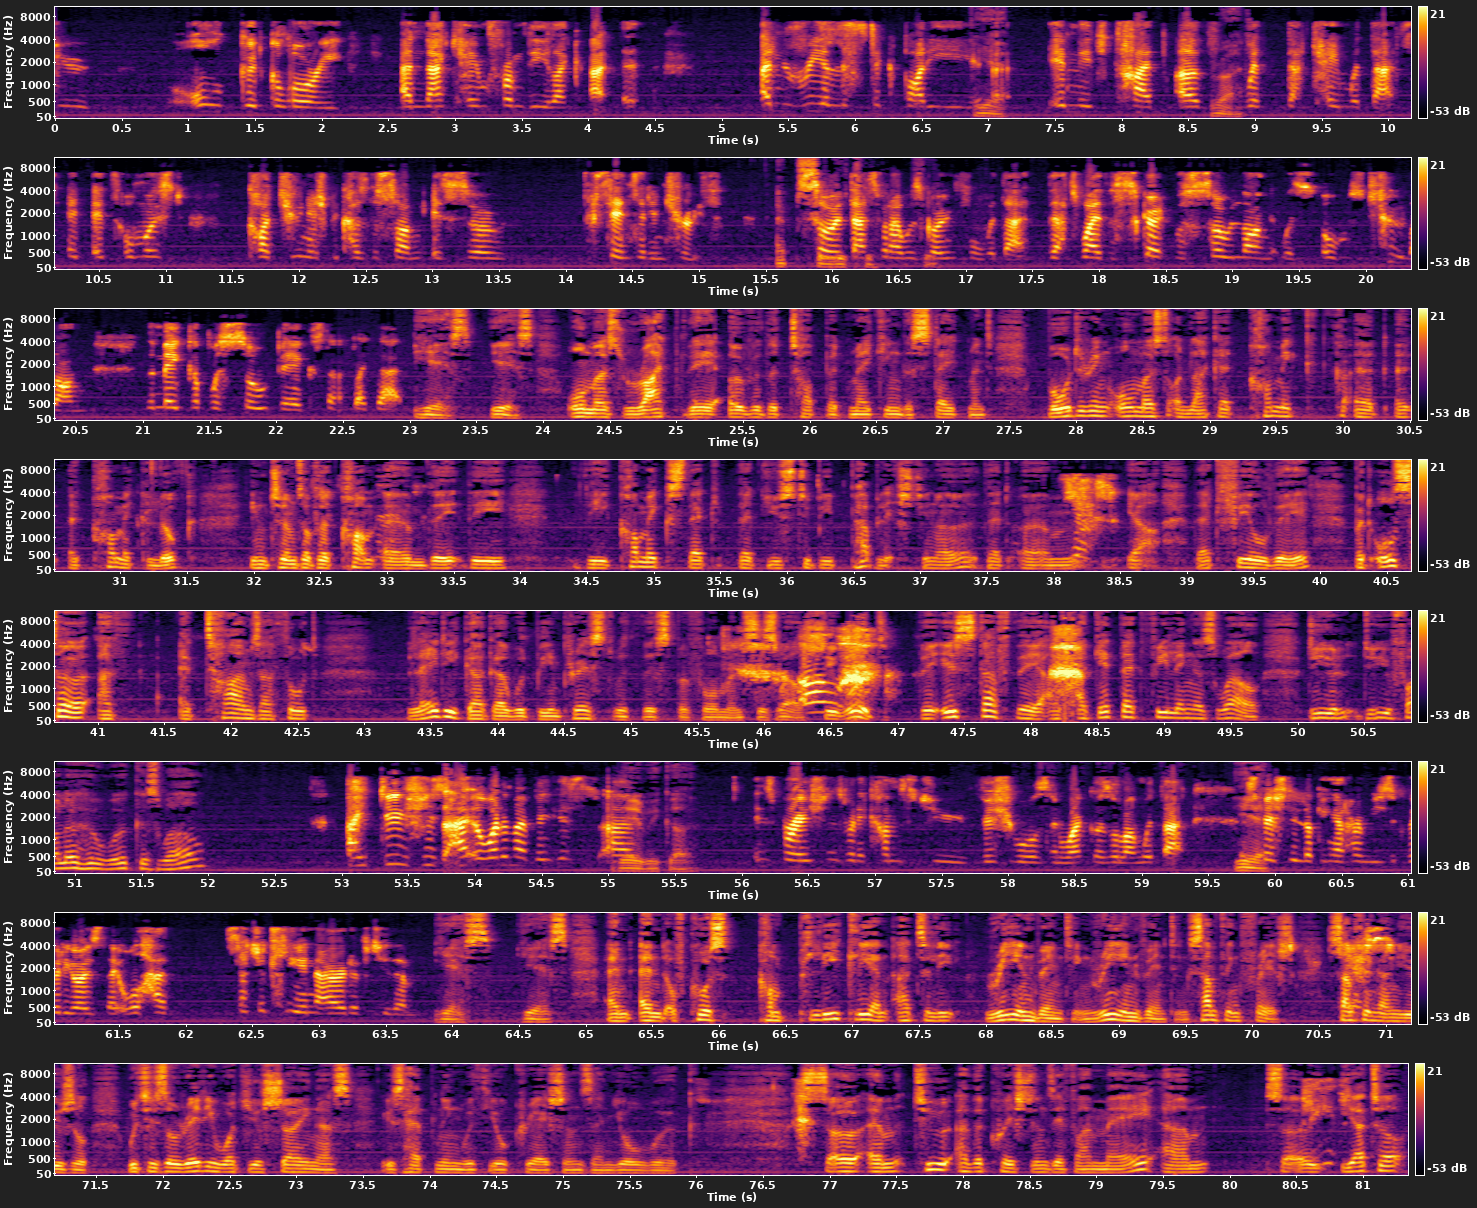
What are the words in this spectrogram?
to all good glory, and that came from the like uh, uh, unrealistic body Yeah. uh, image type of Right. with that came with that. It, it's almost cartoonish because the song is so centered in truth. So that's what I was going for with that. That's why the skirt was so long. It was almost too long. The makeup was so big, stuff like that. Yes, yes. Almost right there over the top at making the statement, bordering almost on like a comic, a, a, a comic look in terms of the com, um, the, the, the comics that, that used to be published, you know, that, um, Yes. yeah, that feel there. But also, at times I thought, Lady Gaga would be impressed with this performance as well. She Oh. would. There is stuff there. I, I get that feeling as well. Do you do you follow her work as well? I do. She's I, one of my biggest um, there we go. inspirations when it comes to visuals and what goes along with that. Yeah. Especially looking at her music videos, they all have such a clear narrative to them. Yes, yes, and and of course, completely and utterly reinventing, reinventing something fresh, something Yes. unusual, which is already what you're showing us is happening with your creations and your work. So, um, two other questions, if I may. Um, so, Please. Yahto,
